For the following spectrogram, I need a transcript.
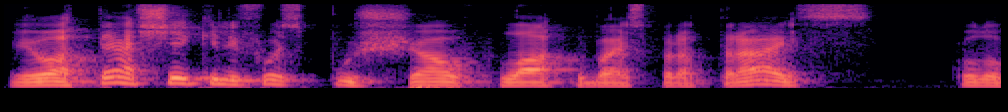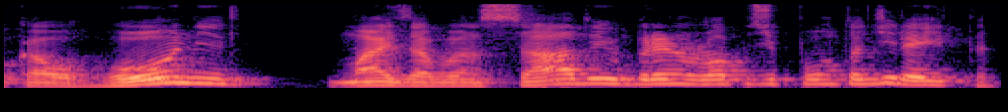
Eu até achei que ele fosse puxar o Flaco mais para trás, colocar o Rony mais avançado e o Breno Lopes de ponta direita.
